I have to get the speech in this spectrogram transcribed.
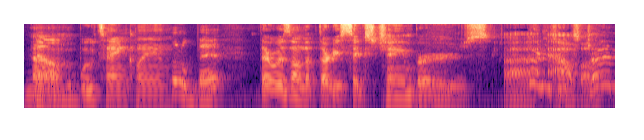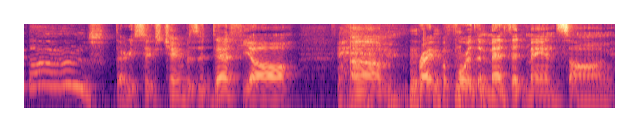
No. Um, Wu Tang Clan? A little bit. There was on the 36 Chambers uh, album. chambers. 36 Chambers of Death, y'all. Um, right before the Method Man song,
